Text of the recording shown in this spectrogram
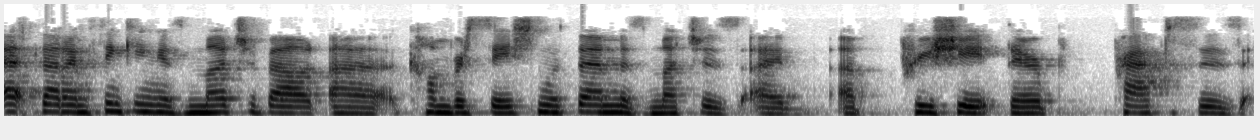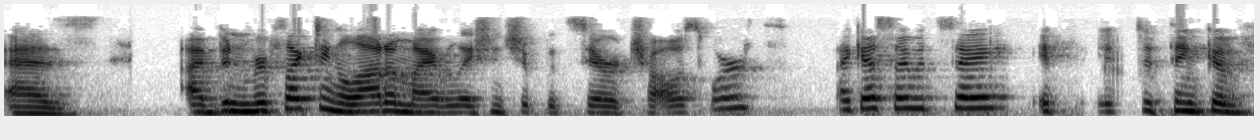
uh, that I'm thinking as much about a conversation with them as much as I appreciate their practices as I've been reflecting a lot on my relationship with Sarah Charlesworth, I guess I would say, if, if to think of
